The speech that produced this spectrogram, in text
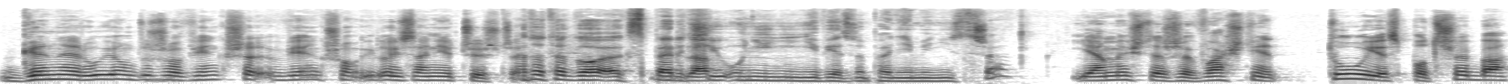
generują dużo większe, większą ilość zanieczyszczeń. A do tego eksperci Dla... unijni nie wiedzą, panie ministrze? Ja myślę, że właśnie tu jest potrzeba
